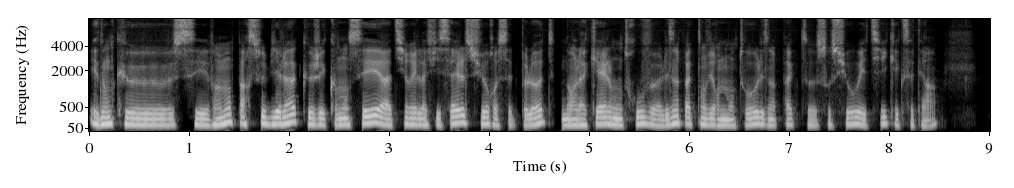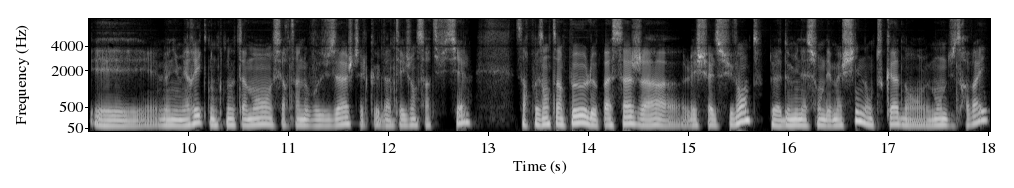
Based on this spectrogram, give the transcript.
Et donc, euh, c'est vraiment par ce biais-là que j'ai commencé à tirer la ficelle sur cette pelote dans laquelle on trouve les impacts environnementaux, les impacts sociaux, éthiques, etc. Et le numérique, donc notamment certains nouveaux usages tels que l'intelligence artificielle, ça représente un peu le passage à l'échelle suivante de la domination des machines, en tout cas dans le monde du travail.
